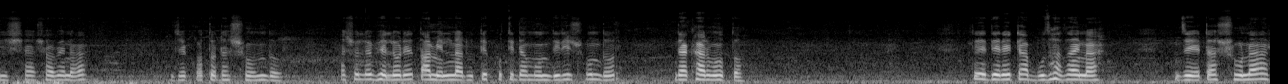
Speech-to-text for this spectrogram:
বিশ্বাস হবে না যে কতটা সুন্দর। আসলে ভেলোরে তামিলনাড়ুতে প্রতিটা মন্দিরই সুন্দর দেখার মতো। তো এদের এটা বোঝা যায় না যে এটা সোনার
